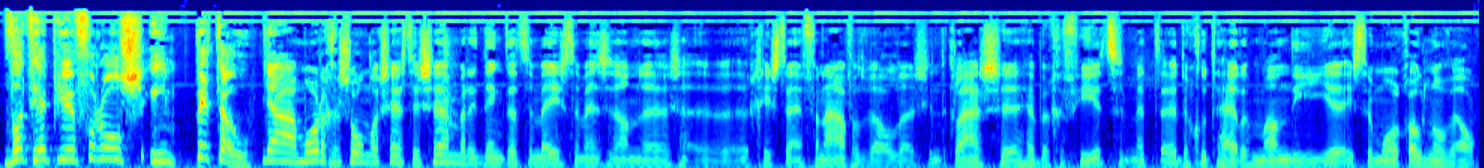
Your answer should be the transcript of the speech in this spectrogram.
Wat heb je voor ons in petto? Ja, morgen zondag 6 december. Ik denk dat de meeste mensen dan eh, gisteren en vanavond wel eh, Sinterklaas hebben gevierd. Met eh, de Goedheilig Man, die is er morgen ook nog wel.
